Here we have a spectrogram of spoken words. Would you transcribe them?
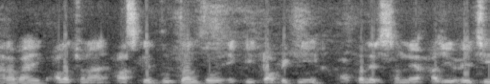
ধারাবাহিক আলোচনায় আজকে দুর্দান্ত একটি টপিক নিয়ে আপনাদের সামনে হাজির হয়েছি।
